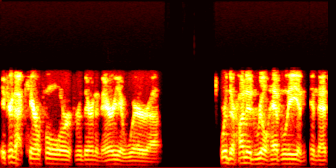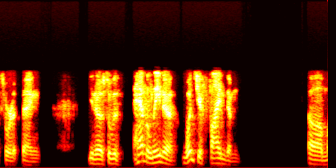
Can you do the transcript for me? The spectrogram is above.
if you're not careful or if they're in an area where uh, where they're hunted real heavily and, and that sort of thing. You know, so with javelina, once you find them, um,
